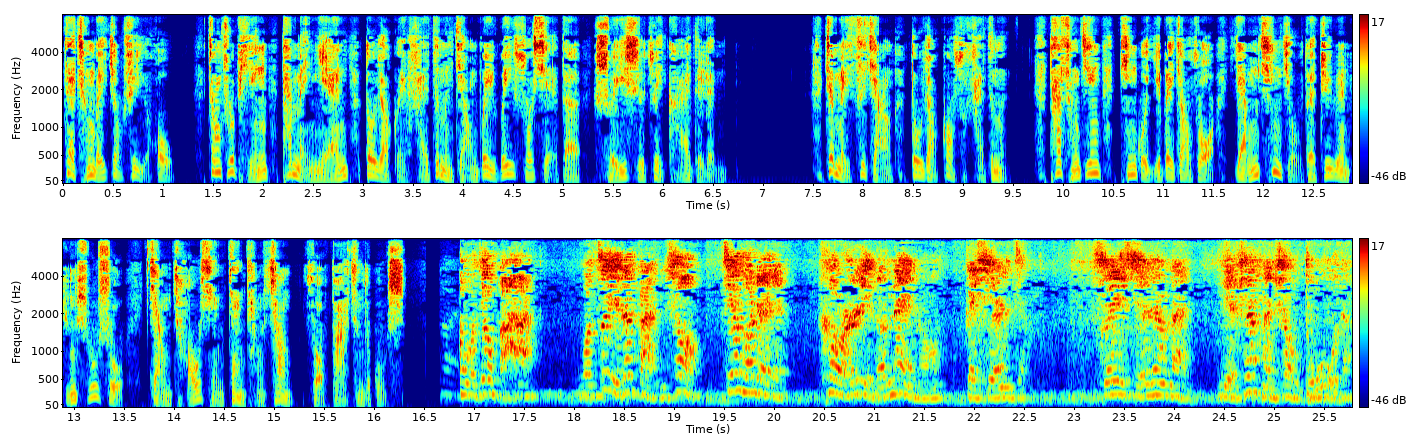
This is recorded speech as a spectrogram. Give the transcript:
在成为教师以后，张淑平他每年都要给孩子们讲魏巍所写的《谁是最可爱的人》，这每次讲都要告诉孩子们。他曾经听过一位叫做杨庆九的志愿军叔叔讲朝鲜战场上所发生的故事。我就把我自己的感受结合这课文里的内容给学生讲，所以学生呢也是很受鼓舞的。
